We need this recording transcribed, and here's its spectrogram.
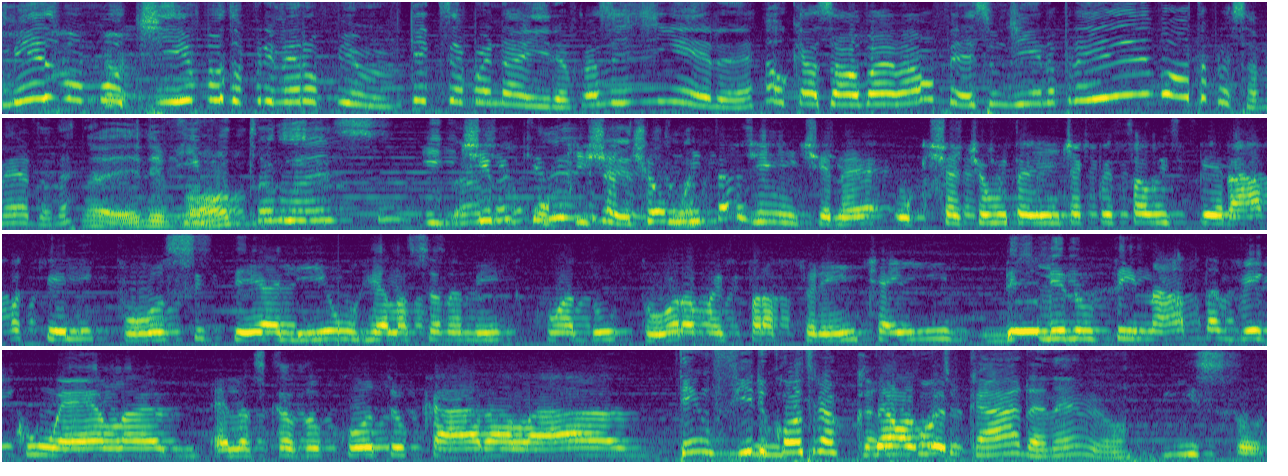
mesmo motivo do primeiro filme. Por que, que você foi na ilha? Por causa de dinheiro, né? Aí o casal vai lá, oferece um dinheiro pra ele e ele volta pra essa merda, né? É, ele volta, mas. E tipo, o que jeito, chateou né? muita gente, né? O que chateou muita gente é que o pessoal esperava que ele fosse ter ali um relacionamento com a doutora mais pra frente, aí dele não tem nada a ver com ela, ela se casou com outro cara lá. Tem um filho contra, Não, contra o cara, né, meu? Isso.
